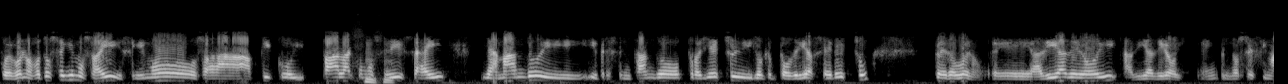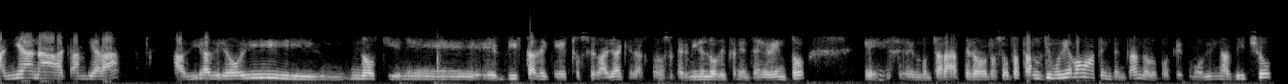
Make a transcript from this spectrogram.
pues bueno, nosotros seguimos ahí, seguimos a pico y pala, como se dice ahí, llamando y, presentando proyectos y lo que podría ser esto, pero bueno, eh, a día de hoy, a día de hoy, ¿eh? no sé si mañana cambiará, a día de hoy no tiene vista de que esto se vaya, que cuando se terminen los diferentes eventos eh, se desmontará. Pero nosotros hasta el último día vamos a estar intentándolo, porque como bien has dicho,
